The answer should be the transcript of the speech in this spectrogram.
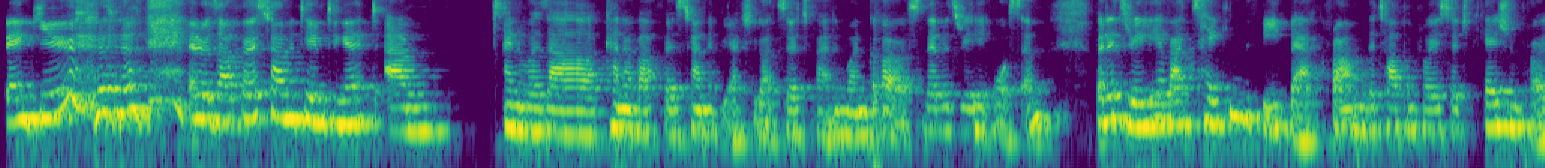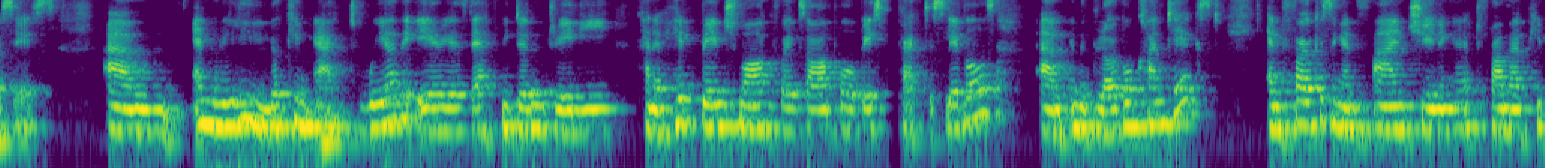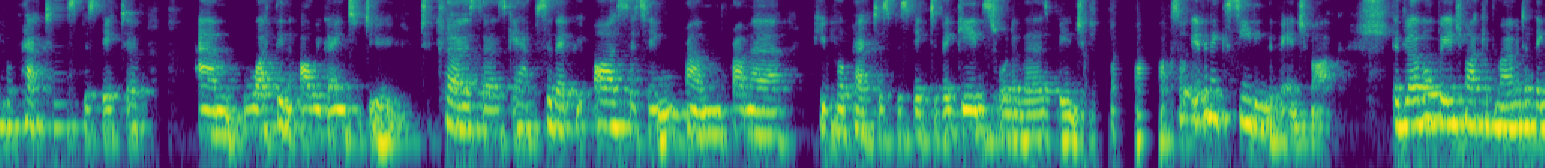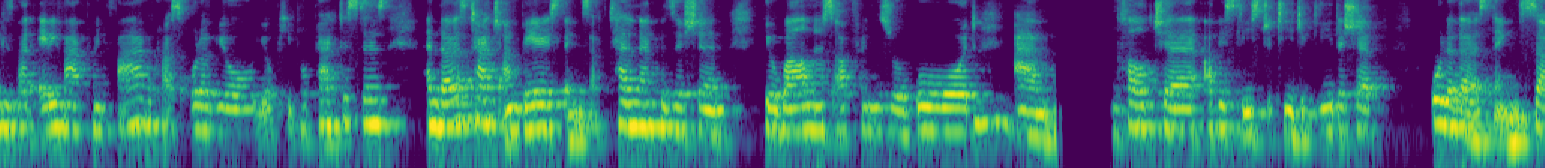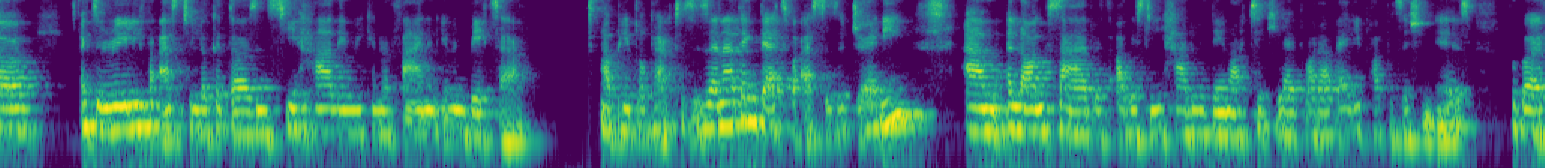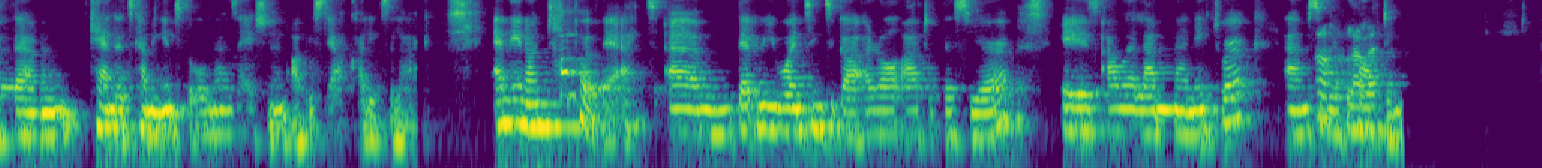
thank you. it was our first time attempting it. Um, and it was our kind of our first time that we actually got certified in one go. So that was really awesome. But it's really about taking the feedback from the top employer certification process um, and really looking at where are the areas that we didn't really kind of hit benchmark, for example, best practice levels um, in the global context, and focusing and fine tuning it from a people practice perspective. Um, what then are we going to do to close those gaps so that we are sitting from, from a people practice perspective against all of those benchmarks or even exceeding the benchmark. The global benchmark at the moment, I think, is about 85.5 across all of your, your people practices. And those touch on various things like talent acquisition, your wellness offerings, reward, mm-hmm. um, culture, obviously strategic leadership, all of those things. So it's really for us to look at those and see how then we can refine it even better our people practices. And I think that's for us as a journey, um, alongside with obviously how do we then articulate what our value proposition is for both um, candidates coming into the organization and obviously our colleagues alike. And then on top of that, um, that we're wanting to go a roll out of this year is our alumni network. Um, so oh, we're crafting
